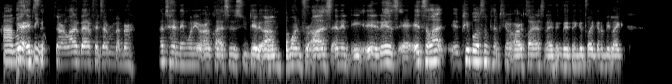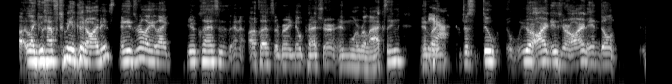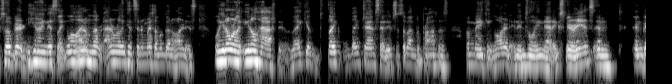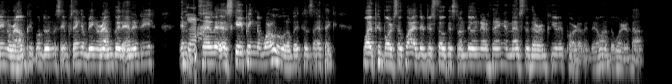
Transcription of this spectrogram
um, yeah it's, there are a lot of benefits i remember attending one of your art classes you did um, one for us and it it is it's a lot it, people sometimes hear art class and i think they think it's like going to be like uh, like you have to be a good artist and it's really like your classes and our classes are very no pressure and more relaxing and yeah. like just do your art is your art and don't so if you're hearing this like well i don't i don't really consider myself a good artist well you don't really you don't have to like you like like jan said it's just about the process of making art and enjoying that experience and and being around people doing the same thing and being around good energy and yeah. kind of escaping the world a little bit because i think why people are so quiet. They're just focused on doing their thing, and that's the therapeutic part of it. They don't have to worry about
